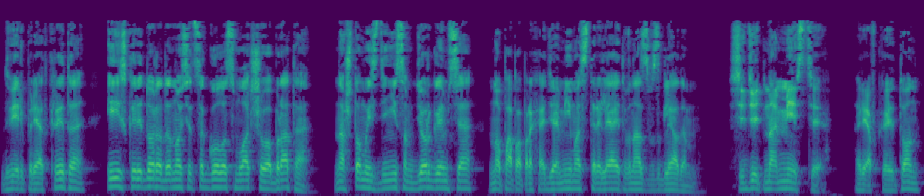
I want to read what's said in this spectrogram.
Дверь приоткрыта, и из коридора доносится голос младшего брата, на что мы с Денисом дергаемся, но папа, проходя мимо, стреляет в нас взглядом. «Сидеть на месте!» — рявкает он,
